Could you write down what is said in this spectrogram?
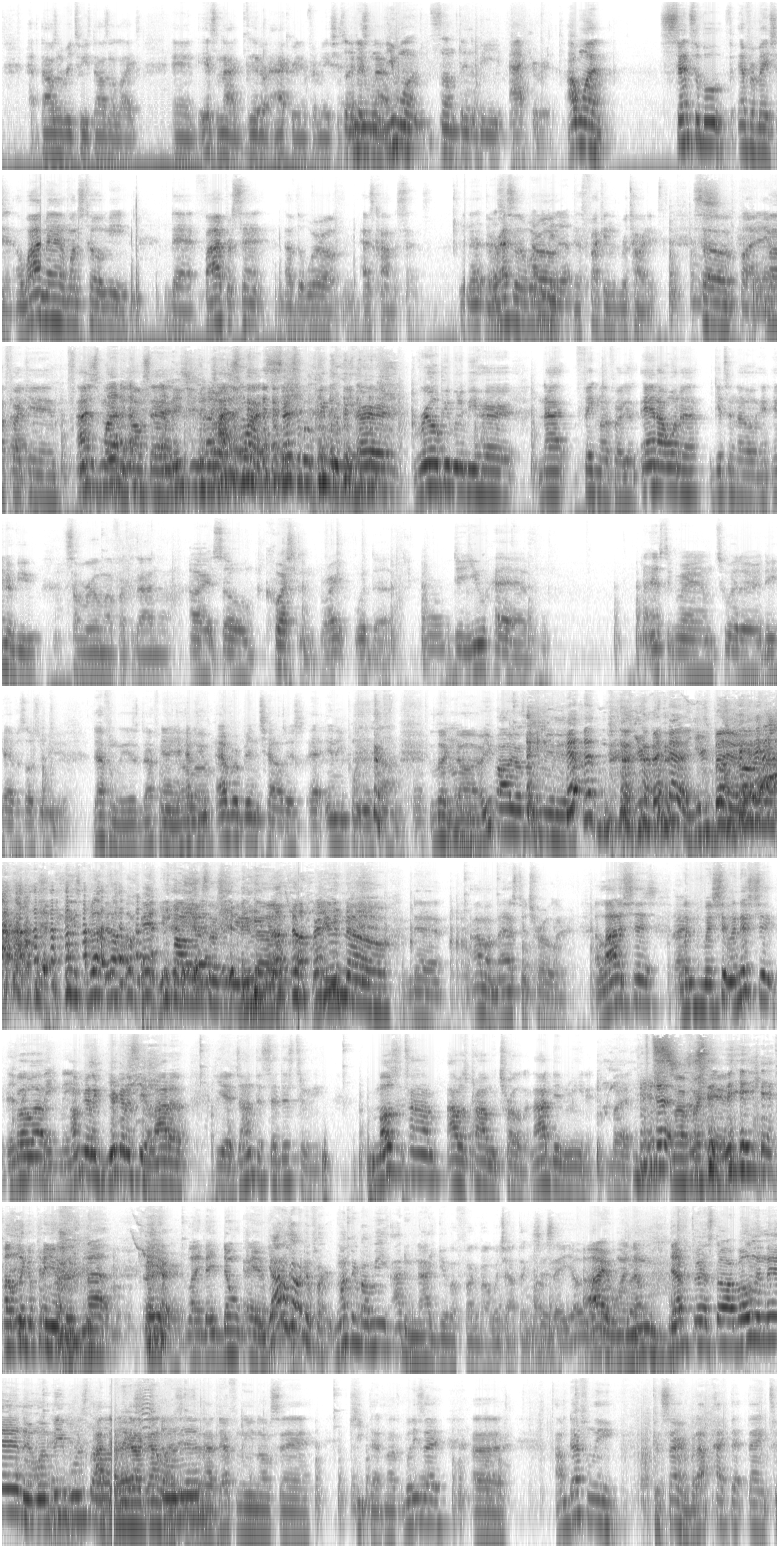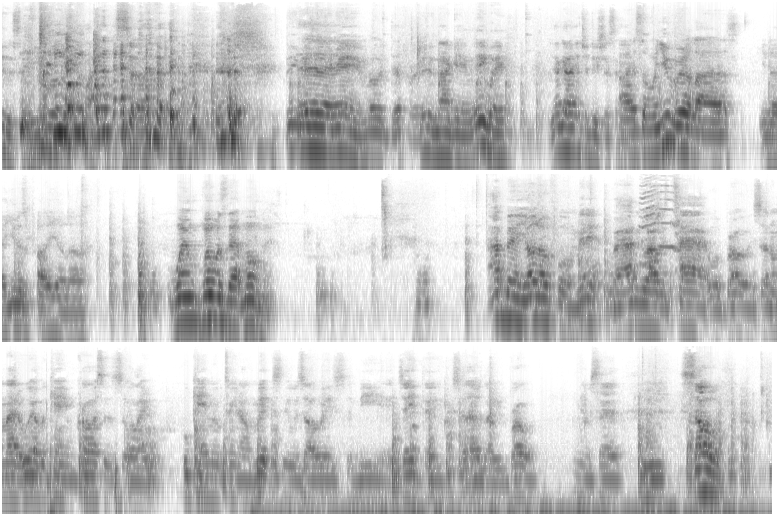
thousand retweets, thousand likes. And it's not good or accurate information. So you, not. you want something to be accurate. I want sensible information. A wise man once told me that five percent of the world has common sense. That- The rest of the world is fucking retarded. So, that motherfucking, I just want, you know what I'm At saying? least you know. I just want sensible people to be heard, real people to be heard, not fake motherfuckers. And I want to get to know and interview some real motherfuckers that I know. All right, so question, right? With that, do you have Instagram, Twitter? Do you have a social media? Definitely, it's definitely And have YOLO. you ever been childish at any point in time? Look, dog, are you follow me on social media? you bet. You bet. He's blood already. You follow on social media, You dog. You know that I'm a master troller. A lot of shit when when shit when this shit blow up. I'm gonna you're gonna see a lot of yeah. Jonathan said this to me. Most of the time, I was probably trolling. I didn't mean it, but motherfucking. Public opinion does not care. Like they don't Hey, care. y'all don't give a fuck. One thing about me, I do not give a fuck about what y'all think about Just say, yo. All right, when them death threats start rolling in, and when Hey, people start, I definitely got a gun coming license, and I definitely, you know what I'm saying, keep that mother. What do you say? Uh, I'm definitely concerned, but I packed that thing too, so you will get flight. So, this is a game. Bro, This is not a game. Anyway, y'all gotta introduce yourself. All right, so when you realized, you know, you was a part of your law, when when was that moment? I've been YOLO for a minute, but I knew I was tired with bro. So no matter whoever came across us or like who came in between our mix, it was always a me and Jay thing. So that was like, bro. You know what I'm saying? Mhm. So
